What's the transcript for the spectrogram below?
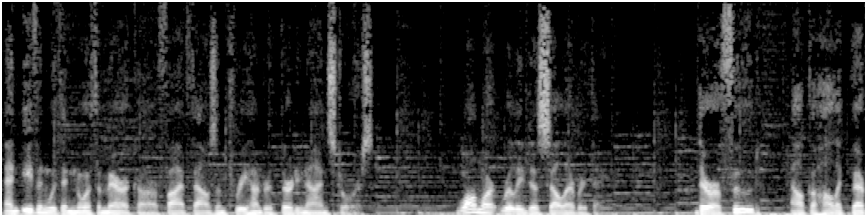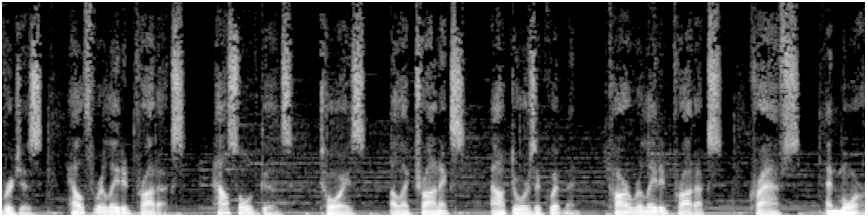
And even within North America are 5,339 stores. Walmart really does sell everything. There are food, alcoholic beverages, health related products, household goods, toys, electronics, outdoors equipment, car related products, crafts, and more,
